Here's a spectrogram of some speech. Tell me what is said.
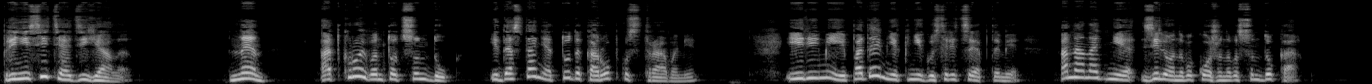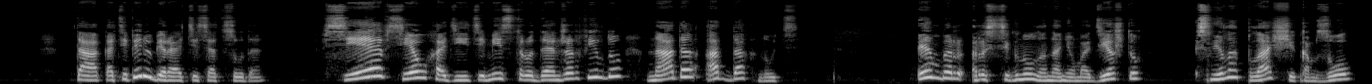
принесите одеяло». Нэн, открой вон тот сундук и достань оттуда коробку с травами. Иеремия, подай мне книгу с рецептами. Она на дне зеленого кожаного сундука. Так, а теперь убирайтесь отсюда. Все, все уходите. Мистеру Денджерфилду надо отдохнуть. Эмбер расстегнула на нем одежду, сняла плащ и камзол,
